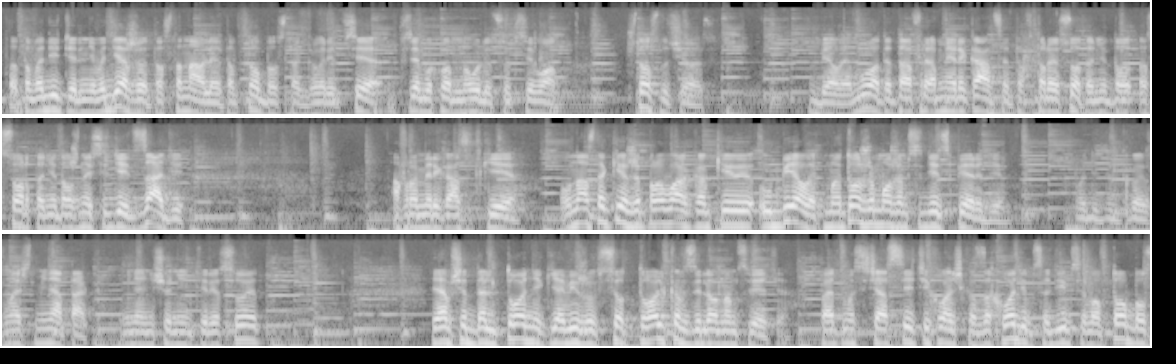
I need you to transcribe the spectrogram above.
Кто-то водитель не выдерживает, останавливает автобус, так говорит, все, все выходим на улицу, все вон. Что случилось? Белые. Вот, это афроамериканцы, это второй сорт, они, сорт, они должны сидеть сзади. Афроамериканцы такие, у нас такие же права, как и у белых, мы тоже можем сидеть спереди. Водитель такой, значит, меня так, меня ничего не интересует. Я вообще дальтоник, я вижу все только в зеленом цвете. Поэтому сейчас все тихонечко заходим, садимся в автобус,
